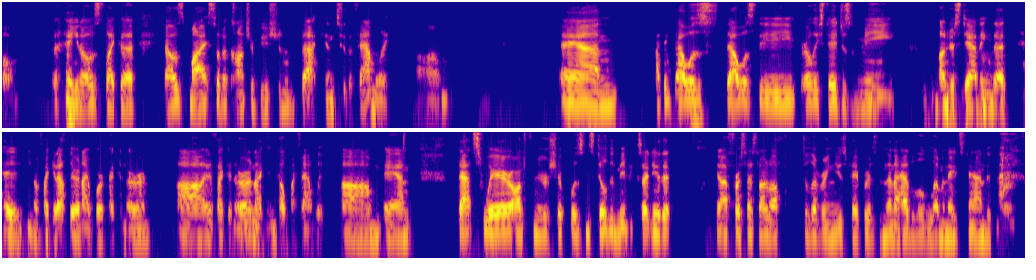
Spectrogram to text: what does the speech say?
home. you know, it was like a that was my sort of contribution back into the family. Um, and I think that was that was the early stages of me understanding that hey, you know, if I get out there and I work, I can earn. Uh, and if I can earn, I can help my family. Um, and that's where entrepreneurship was instilled in me because I knew that, you know, at first I started off delivering newspapers and then I had a little lemonade stand.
